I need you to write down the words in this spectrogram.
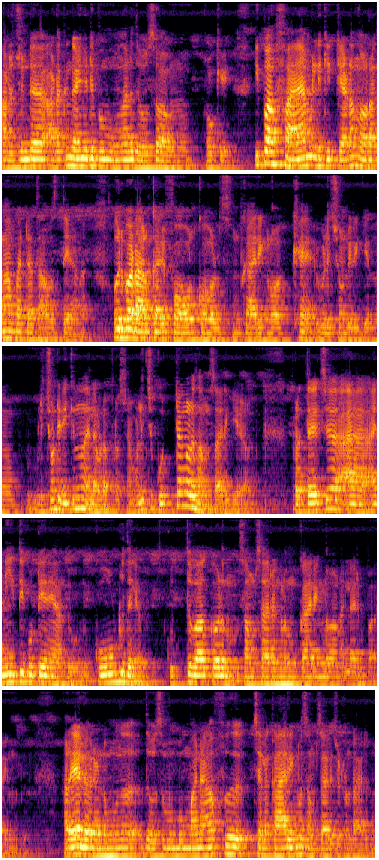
അർജുന്റെ അടക്കം കഴിഞ്ഞിട്ട് ഇപ്പോൾ മൂന്നാൽ ദിവസമാവുന്നു ഓക്കെ ഇപ്പോൾ ആ ഫാമിലിക്ക് കിടന്നുറങ്ങാൻ പറ്റാത്ത അവസ്ഥയാണ്. ഒരുപാട് ആൾക്കാർ ഫോൺ കോൾസും കാര്യങ്ങളും ഒക്കെ വിളിച്ചുകൊണ്ടിരിക്കുന്നു വിളിച്ചുകൊണ്ടിരിക്കുന്നതല്ല ഇവിടെ പ്രശ്നം. വിളിച്ച് കുറ്റങ്ങൾ സംസാരിക്കുകയാണ്. പ്രത്യേകിച്ച് അനീതി കുട്ടീനെയാണെന്ന് തോന്നുന്നു. കൂടുതലും കുത്തുവാക്കുകളും സംസാരങ്ങളും കാര്യങ്ങളുമാണ് എല്ലാവരും പറയുന്നത്. അറിയാലോ രണ്ട് മൂന്ന് ദിവസം മുമ്പ് മനാഫ് ചില കാര്യങ്ങൾ സംസാരിച്ചിട്ടുണ്ടായിരുന്നു.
